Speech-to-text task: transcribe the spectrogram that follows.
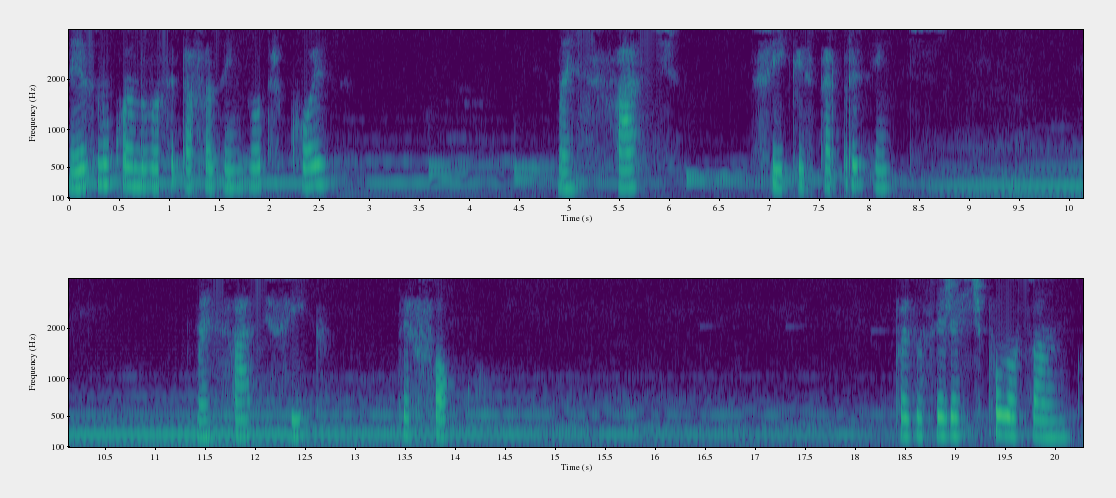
mesmo quando você está fazendo outra coisa, mais fácil fica estar presente, mais fácil fica ter foco, pois você já estipulou sua âncora.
